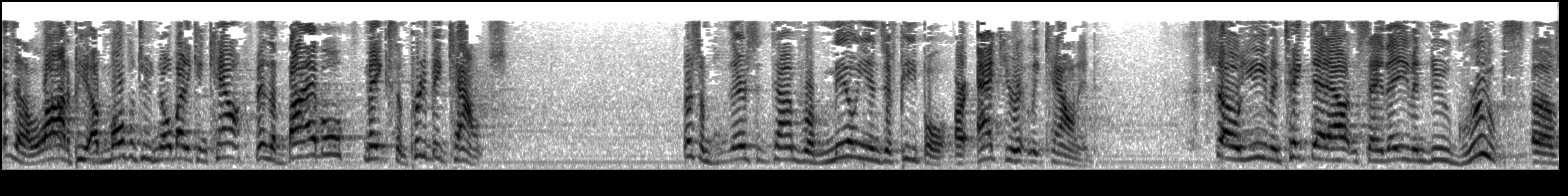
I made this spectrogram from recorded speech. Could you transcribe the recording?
There's a lot of people, a multitude nobody can count. Man, the Bible makes some pretty big counts. There's some there's some times where millions of people are accurately counted. So you even take that out and say they even do groups of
